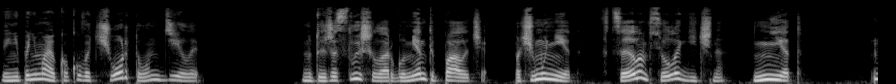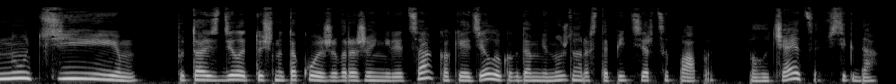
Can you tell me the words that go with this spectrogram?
Я не понимаю, какого черта он делает. Ну ты же слышала аргументы Палыча. Почему нет? В целом все логично. Нет. Ну, Тим... Пытаюсь сделать точно такое же выражение лица, как я делаю, когда мне нужно растопить сердце папы. Получается всегда.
